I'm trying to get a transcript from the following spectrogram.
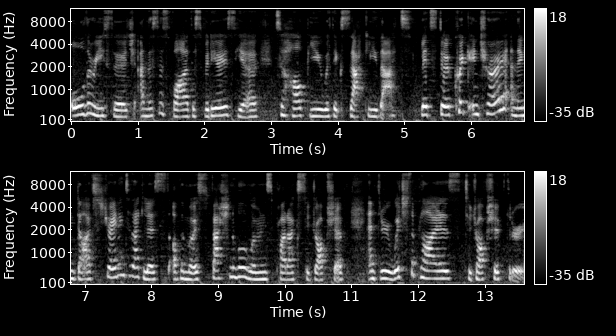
all the research and this is why this video is here to help you with exactly that. Let's do a quick intro and then dive straight into that list of the most fashionable women's products to dropship and through which suppliers to dropship through.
